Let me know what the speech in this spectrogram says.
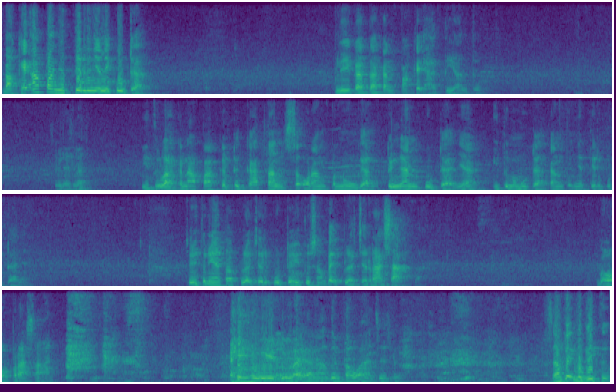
Pakai apa nyetirnya nih kuda? Beliau katakan pakai hati antum. Kan? itulah kenapa kedekatan seorang penunggang dengan kudanya itu memudahkan untuk nyetir kudanya jadi ternyata belajar kuda itu sampai belajar rasa. Bawa perasaan. Eh begitulah ya, nanti tahu aja. Sih. Sampai begitu.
